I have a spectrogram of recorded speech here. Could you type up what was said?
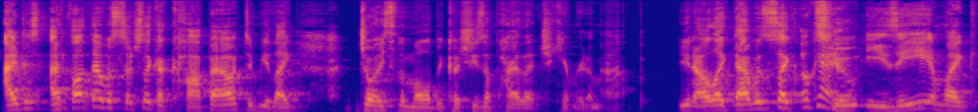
I just I thought that was such like a cop out to be like Joyce the mole because she's a pilot she can't read a map. You know, like that was like Okay. too easy. I'm like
